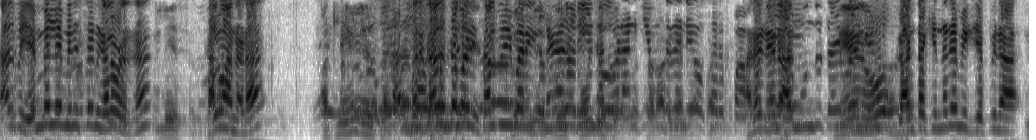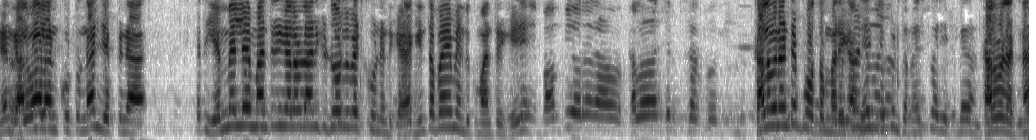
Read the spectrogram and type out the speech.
కాదు ఎమ్మెల్యే మినిస్టర్ని కలవడనా? కలవా అన్నాడా అట్లా ఏం లేదు సార్ అరే నేను నేను గంట కిందనే మీకు చెప్పిన నేను కలవాలనుకుంటున్నా అని చెప్పిన. అయితే ఎమ్మెల్యే మంత్రిని కలవడానికి డోర్లు పెట్టుకుంటుంది కదా ఇంత భయం ఎందుకు మంత్రికి? కలవనంటే పోతాం మరి కలవడట్నా?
